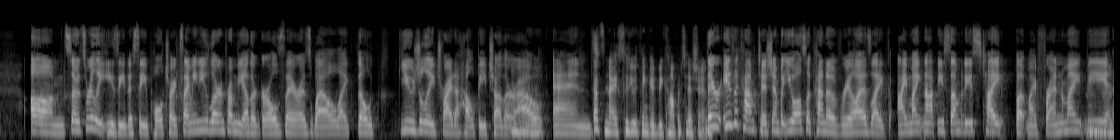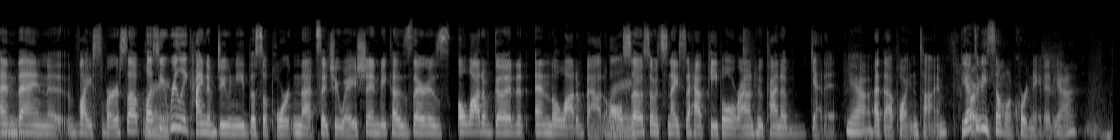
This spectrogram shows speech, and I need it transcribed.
um so it's really easy to see pole tricks. I mean, you learn from the other girls there as well. Like they'll usually try to help each other mm-hmm. out and That's nice because you would think it'd be competition. there is a competition, but you also kind of realize like I might not be somebody's type, but my friend might be, mm-hmm. and then vice versa. Plus, you really kind of do need the support in that situation because there's a lot of good and a lot of bad also. So it's nice to have people around who kind of get it. Yeah. At that point in time. You have to be somewhat coordinated, yeah.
